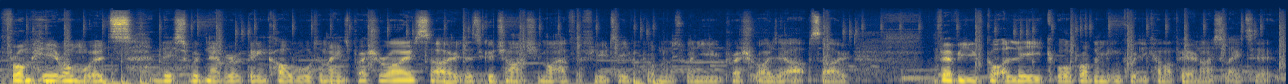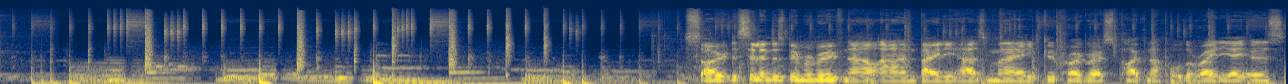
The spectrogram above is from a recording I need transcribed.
from here onwards, this would never have been cold water mains pressurized. So there's a good chance you might have a few teething problems when you pressurize it up. So if ever you've got a leak or a problem, you can quickly come up here and isolate it. So the cylinder's been removed now and Bailey has made good progress piping up all the radiators.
